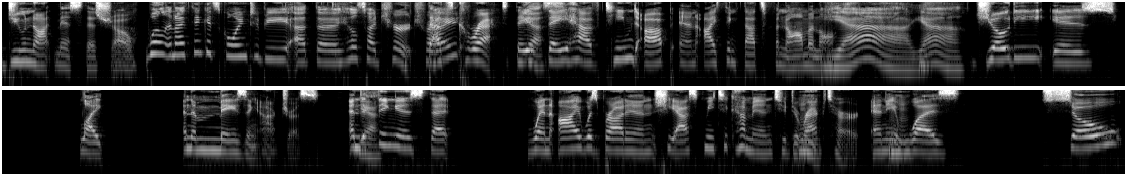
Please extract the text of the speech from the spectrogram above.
do not miss this show. Well, and I think it's going to be at the Hillside Church, right? That's correct. They Yes. they have teamed up, and I think that's phenomenal. Yeah, yeah. Jodie is like an amazing actress. And the Yeah. thing is that when I was brought in, she asked me to come in to direct mm. her. And it mm-hmm. was so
